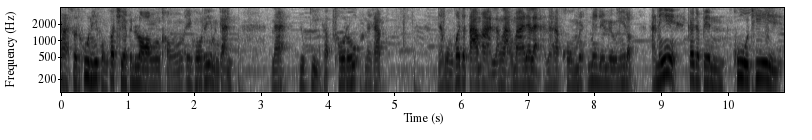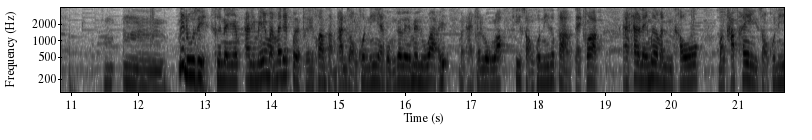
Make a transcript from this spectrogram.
อะส่วนคู่นี้ผมก็เชียร์เป็นรองของไอโฮรี่เหมือนกันนะ ยูกิกับโทรุนะครับ เดี๋ยวผมก็จะตามอ่านหลังๆมาเนี่ยแหละนะครับ คงไม่ไม่เร็วๆนี้หรอก อันนี้ก็จะเป็นคู่ที่อืมไม่รู้สิ คือในอนิเมะมันไม่ได้เปิดเผยความสัมพันธ์สองคนนี้ไงผมก็เลยไม่รู้ว่ามันอาจจะลงล็อกที่สองคนนี้หรือเปล่า แต่ก็อะถ้าในเมื่อมันเขาบังคับให้สองคนนี้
